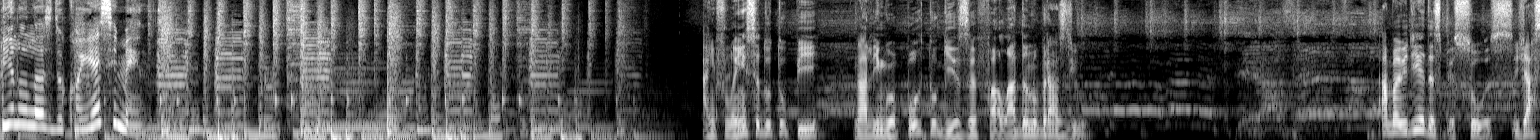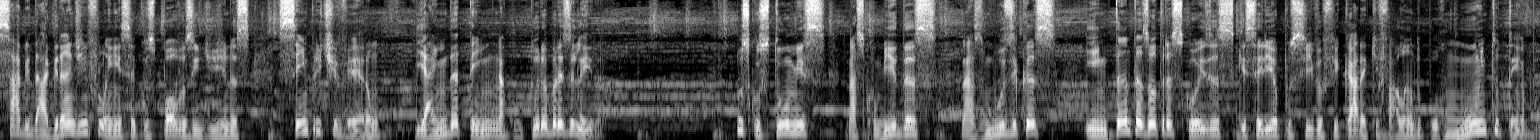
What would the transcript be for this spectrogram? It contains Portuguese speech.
Pílulas do Conhecimento. A influência do tupi na língua portuguesa falada no Brasil. A maioria das pessoas já sabe da grande influência que os povos indígenas sempre tiveram e ainda têm na cultura brasileira. Nos costumes, nas comidas, nas músicas e em tantas outras coisas que seria possível ficar aqui falando por muito tempo.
